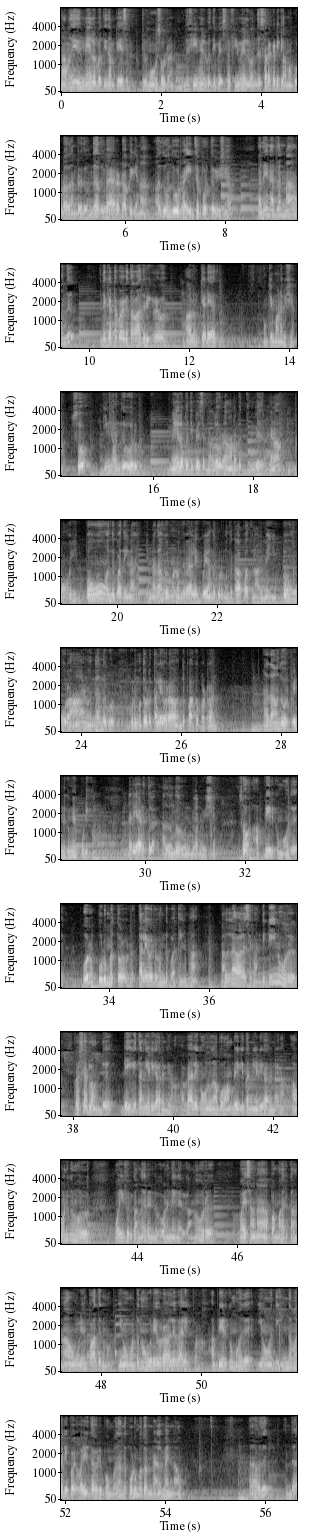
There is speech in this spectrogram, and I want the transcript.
நான் வந்து இது மேலே பற்றி தான் பேசுகிறேன் திரும்பவும் சொல்கிறேன் நான் வந்து ஃபீமேல் பற்றி பேசுகிறேன் ஃபீமேல் வந்து சரக்கடிக்கலாமா கூடாதான்றது வந்து அது வேறு டாபிக் ஏன்னா அது வந்து ஒரு ரைட்ஸை பொறுத்த விஷயம். அதே நேரத்தில் நான் வந்து இந்த கெட்ட பழக்கத்தை ஆதரிக்கிற ஆளும் கிடையாது. முக்கியமான விஷயம். ஸோ இங்கே வந்து ஒரு மேலே பற்றி பேசுகிறதுனால ஒரு ஆணை பற்றி தான் பேசுகிறேன் ஏன்னா இப்போவும் வந்து பார்த்திங்கன்னா என்ன தான் விமன் வந்து வேலைக்கு போய் அந்த குடும்பத்தை காப்பாற்றினாலுமே இப்போவும் ஒரு ஆண் வந்து அந்த குடும்பத்தோட தலைவராக வந்து பார்க்கப்படுறாங்க. அதுதான் வந்து ஒரு பெண்ணுக்குமே பிடிக்கும். நிறைய இடத்துல. அது வந்து ஒரு உண்மையான விஷயம். ஸோ அப்படி இருக்கும்போது ஒரு குடும்பத்தோட தலைவர் வந்து பார்த்திங்கன்னா நல்லா வேலை செய்கிறான் திடீர்னு ஒரு ப்ரெஷரில் வந்து டெய்லி தண்ணி அடிக்க ஆரம்பிக்கிறான். வேலைக்கும் ஒழுங்காக போவான் டெய்லி தண்ணி அடிக்க ஆரம்பிக்கிறான். அவனுக்குன்னு ஒரு ஒய்ஃப் இருக்காங்க ரெண்டு குழந்தைங்க இருக்காங்க ஒரு வயசான அப்பா அம்மா இருக்காங்க. அவங்களையும் பார்த்துக்கணும் இவன் மட்டும்தான் ஒரே ஒரு ஆள் வேலைக்கு போகிறான் அப்படி இருக்கும்போது இவன் வந்து இந்த மாதிரி வழி தவறி போகும்போது அந்த குடும்பத்தோட நிலைமை என்ன ஆகும்? அதாவது அந்த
